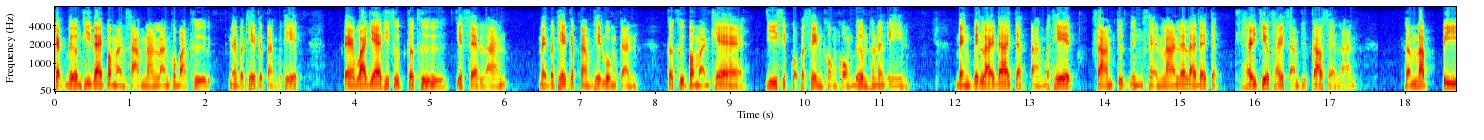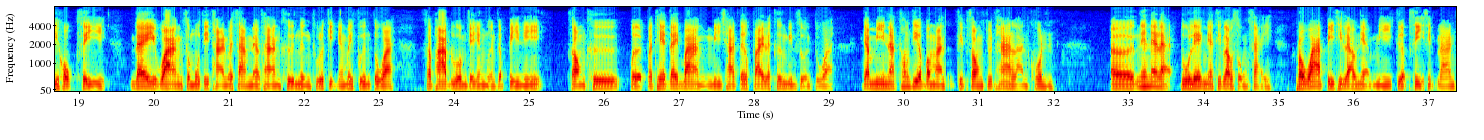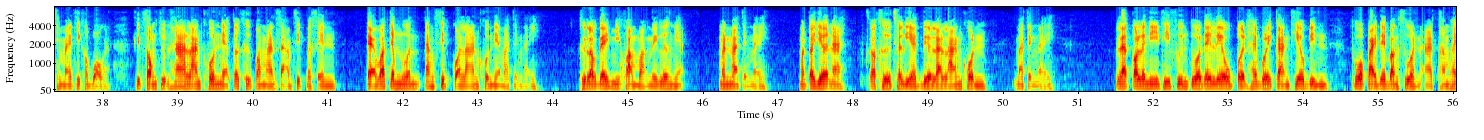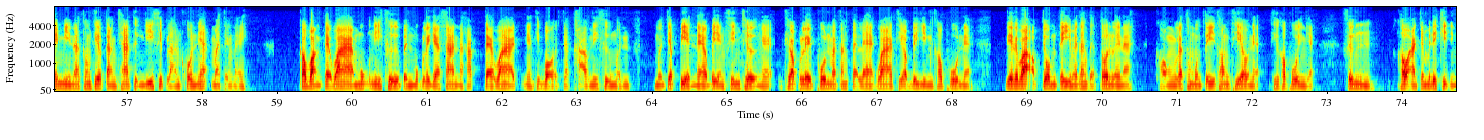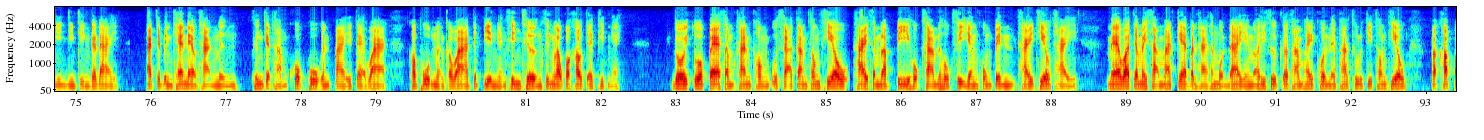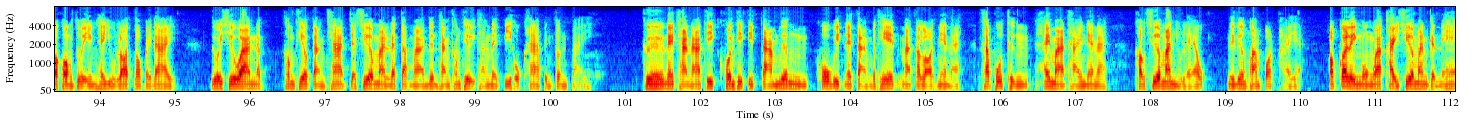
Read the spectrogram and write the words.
จากเดิมที่ได้ประมาณ 3 ล้านล้านกว่าบาทคือในประเทศกับต่างประเทศ แต่ว่าแย่ที่สุดก็คือ 7 แสนล้าน ในประเทศกับต่างประเทศรวมกัน ก็คือประมาณแค่ 20 กว่าเปอร์เซ็นต์ของของเดิมเท่านั้นเอง แบ่งเป็นรายได้จากต่างประเทศ 3.1 แสนล้าน และรายได้จากไทยเที่ยวไทย 3.9 แสนล้านสำหรับปี 64 ได้วางสมมติฐานไว้ 3 แนวทางคือ 1 ธุรกิจยังไม่ฟื้นตัว สภาพรวมจะยังเหมือนกับปีนี้ 2 คือเปิดประเทศได้บ้าง มีชาร์เตอร์ไฟล์และเครื่องบินส่วนตัว จะมีนักท่องเที่ยวประมาณ 12.5 ล้านคน เออเนี่ยแหละ ตัวเลขเนี้ยที่เราสงสัย เพราะว่าปีที่แล้วเนี่ยมีเกือบ 40 ล้านใช่ไหมที่เขาบอกอะ 12.5 ล้านคนเนี่ยก็คือประมาณ 30%แต่ว่าจำนวนตั้ง 10 กว่าล้านคนเนี่ยมาจากไหน คือเราได้มีความหวังในเรื่องเนี้ยมันมาจากไหน มันก็เยอะนะ ก็คือเฉลี่ยเดือนละล้านคนมาจากไหน และกรณีที่ฟื้นตัวได้เร็วเปิดให้บริการเที่ยวบินทั่วไปได้บางส่วนอาจทำให้มีนักท่องเที่ยวต่างชาติถึง 20 ล้านคนเนี่ยมาจากไหน ก็หวังแต่ว่ามุกนี้คือเป็นมุกระยะสั้นนะครับ แต่ว่าอย่างที่บอกจากข่าวนี้คือเหมือน เหมือนจะเปลี่ยนแนวไปอย่างสิ้นเชิงไงที่ออฟเลยพูดมาตั้งแต่แรกว่าที่ออฟได้ยินเขาพูดเนี่ยเรียกได้ว่าออฟโจมตีมาตั้งแต่ต้นเลยนะของรัฐมนตรีท่องเที่ยวเนี่ยที่เขาพูดอย่างเงี้ยซึ่งเขาอาจจะไม่ได้คิดอย่างนี้จริง ๆ ก็ได้ อาจจะเป็นแค่แนวทางหนึ่งซึ่งจะทำควบคู่กันไป แต่ว่าเขาพูดเหมือนกับว่าจะเปลี่ยนอย่างสิ้นเชิง ซึ่งเราก็เข้าใจผิดไง โดยตัวแปรสำคัญของอุตสาหกรรมท่องเที่ยวไทยสำหรับปี 63 และ 64 ยังคงเป็นไทยเที่ยวไทย แม้ว่าจะไม่สามารถแก้ปัญหาทั้งหมดได้อย่างน้อยที่สุดก็ทำให้คนในภาคธุรกิจท่องเที่ยว ประคับประคองตัวเองให้อยู่รอดต่อไปได้ โดยเชื่อว่านักท่องเที่ยวต่างชาติจะเชื่อมั่นและกลับมาเดินทางท่องเที่ยวอีกครั้งในปี 65 เป็นต้นไป คือในฐานะที่คนที่ติดตามเรื่องโควิดในต่างประเทศมาตลอดเนี่ยนะ ถ้าพูดถึงให้มาไทยเนี่ยนะ เขาเชื่อมั่นอยู่แล้ว ในเรื่องความปลอดภัยอะ่ะ ออฟก็เลยงงว่าใครเชื่อมั่นกันแน่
